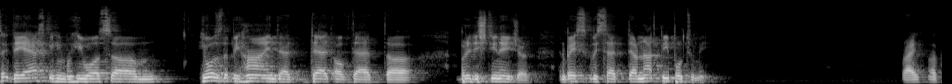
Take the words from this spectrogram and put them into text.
they asked him, he was um, he was the behind that death of that uh, British teenager, and basically said, "They're not people to me." Right, like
